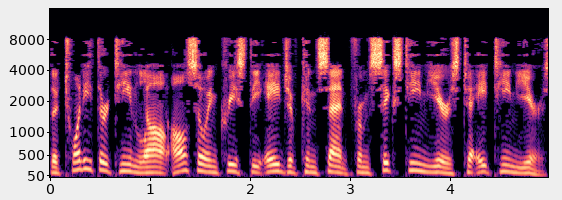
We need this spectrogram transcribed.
The 2013 law also increased the age of consent from 16 years to 18 years,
